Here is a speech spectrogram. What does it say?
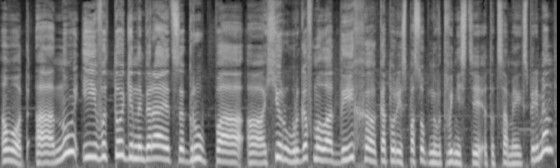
Вот. А, ну и в итоге набирается группа а, хирургов молодых, а, которые способны вот вынести этот самый эксперимент.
